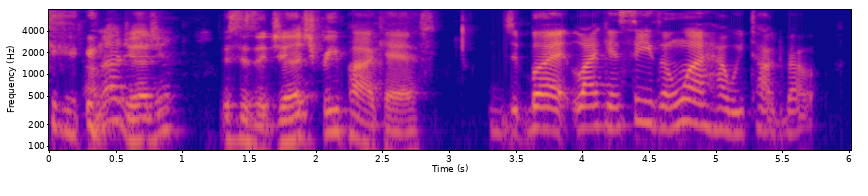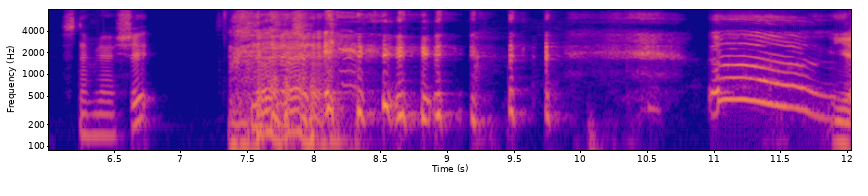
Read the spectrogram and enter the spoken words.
I'm not judging. This is a judge-free podcast. but like in season one, how we talked about sniffing that shit. Sniffing that shit. Ah. yeah,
